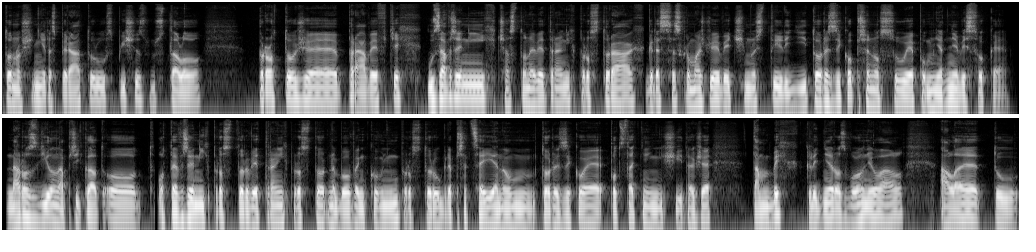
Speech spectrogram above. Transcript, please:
to nošení respirátorů spíše zůstalo protože právě v těch uzavřených, často nevětraných prostorách, kde se schromažďuje větší množství lidí, to riziko přenosu je poměrně vysoké. Na rozdíl například od otevřených prostor, větraných prostor nebo venkovním prostoru, kde přece jenom to riziko je podstatně nižší. Takže tam bych klidně rozvolňoval, ale tu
